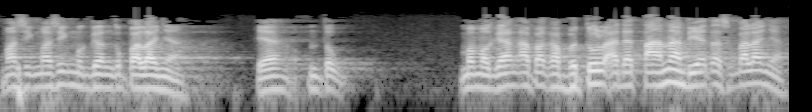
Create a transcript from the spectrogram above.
Masing-masing megang kepalanya ya untuk memegang apakah betul ada tanah di atas kepalanya.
